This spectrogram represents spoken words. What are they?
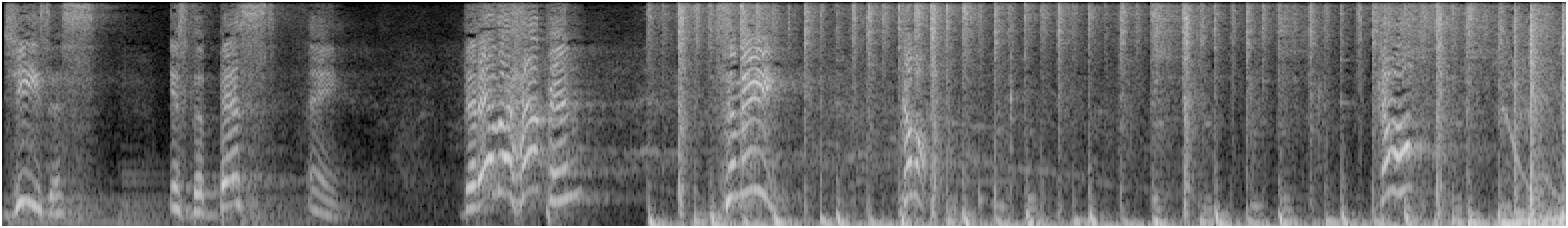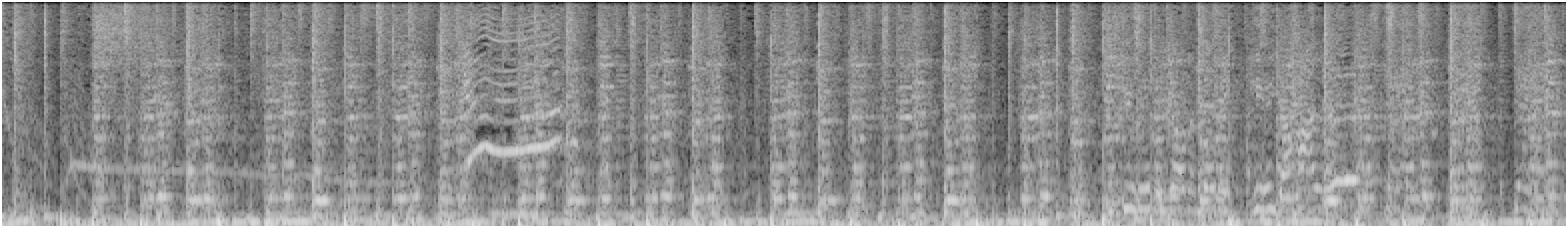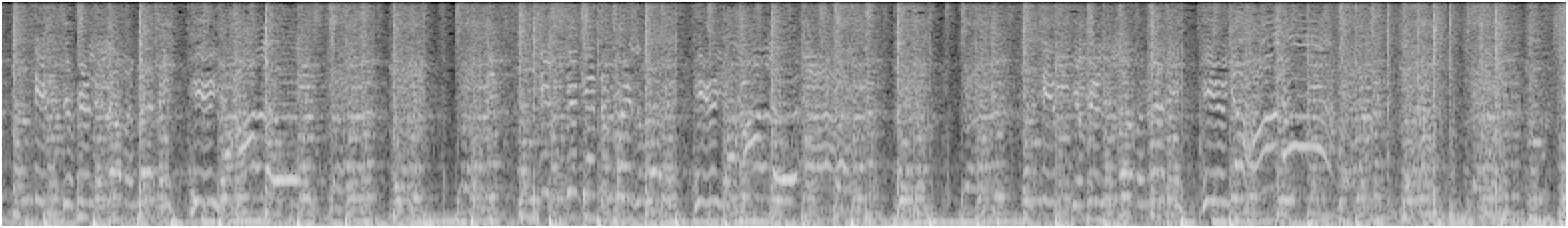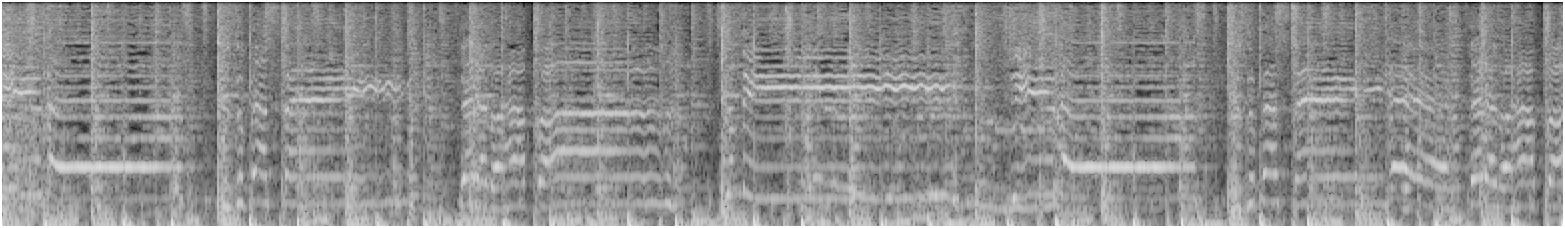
Jesus is the best thing that ever happened to me. Come on. bye.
